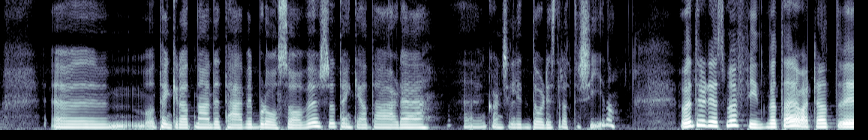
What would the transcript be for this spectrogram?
øh, og tenker at nei, dette her vil blåse over, så tenker jeg at da er det øh, kanskje litt dårlig strategi, da. Jeg tror det som er fint med dette, har vært at vi,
